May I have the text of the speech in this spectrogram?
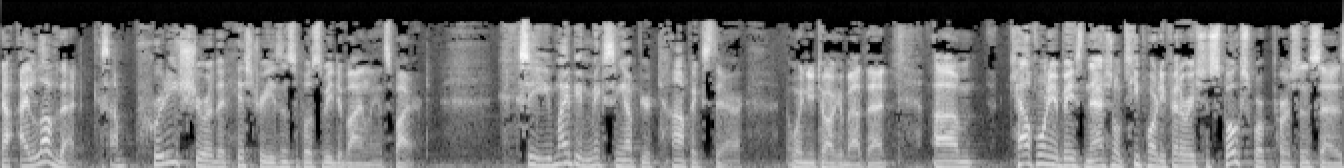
Now, I love that because I'm pretty sure that history isn't supposed to be divinely inspired. See, you might be mixing up your topics there when you talk about that. Um, California based National Tea Party Federation spokesperson says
